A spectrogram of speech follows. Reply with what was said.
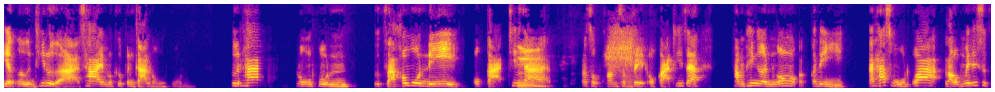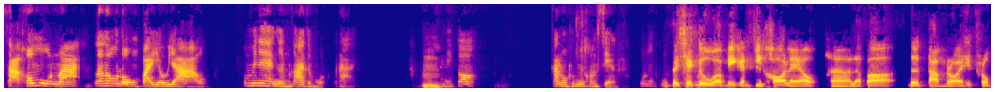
อย่างอื่นที่เหลือใช่มันคือเป็นการลงทุน คือถ้าลงทุนศึกษาข้อมูลดี โอกาสที่จะประสบความสำเร็จ โอกาสที่จะทำให้เงินงอกก็ดี แต่ถ้าสมมติว่าเราไม่ได้ศึกษาข้อมูลมา แล้วเราลงไปยาวๆก็ไม่แน่เงินก็อาจจะหมดก็ได้อันนี้ก็การลงทุนมีความเสี่ยงค่ะ ไปเช็คดูว่ามีกันกี่ข้อแล้ว อ่า แล้วก็เดินตามร้อยให้ครบ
